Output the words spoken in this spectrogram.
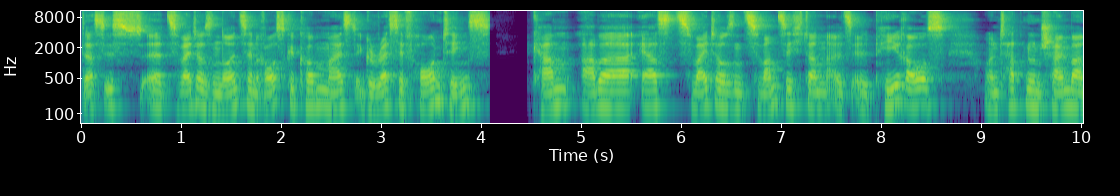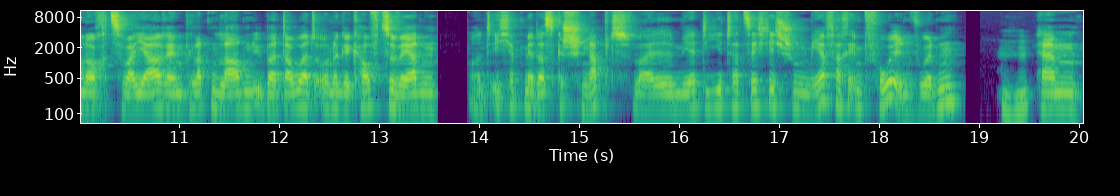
Das ist äh, 2019 rausgekommen, heißt Aggressive Hauntings, kam aber erst 2020 dann als LP raus und hat nun scheinbar noch zwei Jahre im Plattenladen überdauert, ohne gekauft zu werden. Und ich habe mir das geschnappt, weil mir die tatsächlich schon mehrfach empfohlen wurden. Mhm. Ähm,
